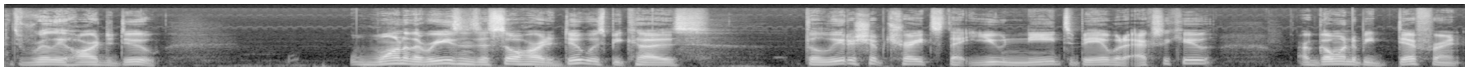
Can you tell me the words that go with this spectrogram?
It's really hard to do. One of the reasons it's so hard to do is because the leadership traits that you need to be able to execute are going to be different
